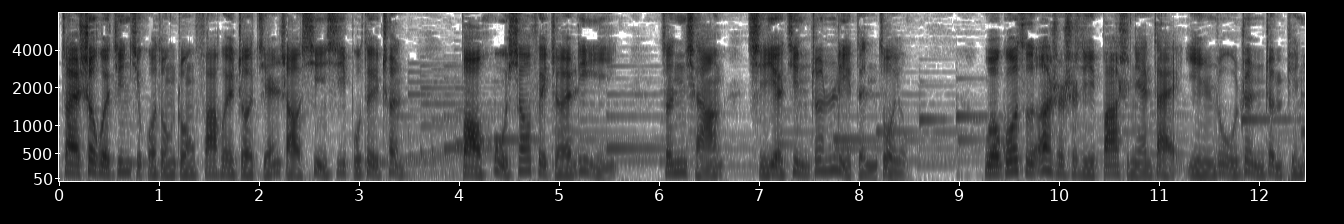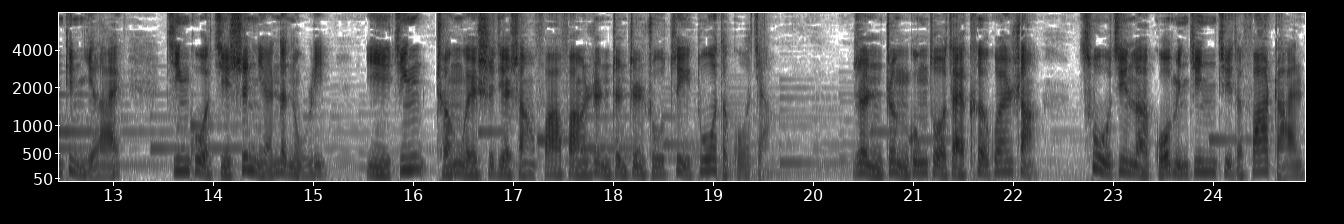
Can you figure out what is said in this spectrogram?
在社会经济活动中发挥着减少信息不对称、保护消费者利益、增强企业竞争力等作用。我国自二十世纪八十年代引入认证评定以来，经过几十年的努力。已经成为世界上发放认证证书最多的国家，认证工作在客观上促进了国民经济的发展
